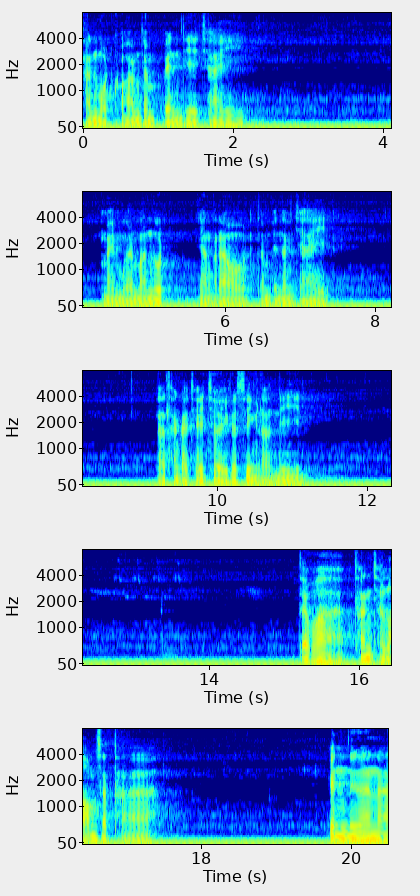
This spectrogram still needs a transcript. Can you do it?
ท่านหมดความจำเป็นที่จะใช้ ไม่เหมือนมนุษย์อย่างเราจำเป็นต้องใช้ แล้วท่านก็เฉยๆกับสิ่งเหล่านี้ แต่ว่าท่านฉลองศรัทธา เป็นเนื้อนา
